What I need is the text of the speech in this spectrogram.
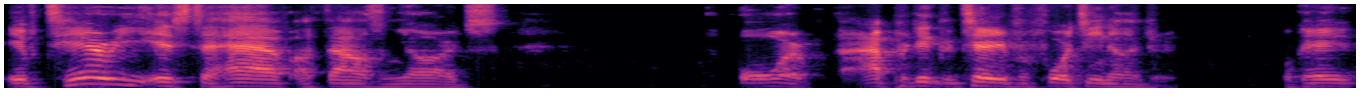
If Terry is to have a thousand yards, or I predicted Terry for 1400, okay.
